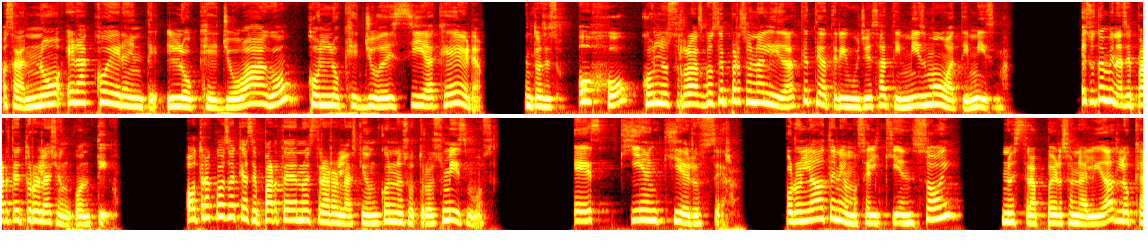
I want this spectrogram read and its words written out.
O sea, no era coherente lo que yo hago con lo que yo decía que era. Entonces, ojo con los rasgos de personalidad que te atribuyes a ti mismo o a ti misma. Eso también hace parte de tu relación contigo. Otra cosa que hace parte de nuestra relación con nosotros mismos es quién quiero ser. Por un lado tenemos el quién soy, nuestra personalidad, lo que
